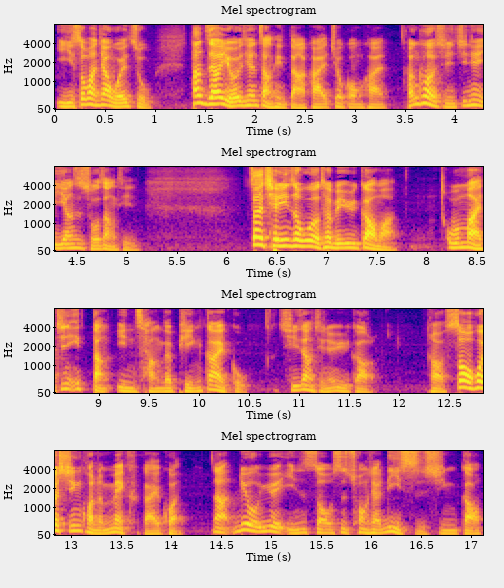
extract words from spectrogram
以收盘价为主。它只要有一天涨停打开就公开，很可惜今天一样是锁涨停。在前一周我有特别预告嘛，我们买进一档隐藏的瓶盖股，七涨前就预告了。好，受惠新款的 Mac 改款，那六月营收是创下历史新高，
